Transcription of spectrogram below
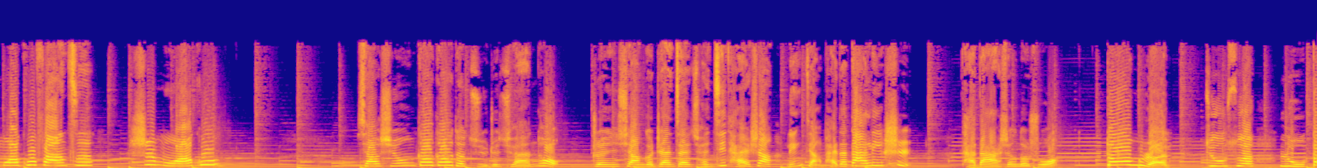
蘑菇房子是蘑菇。”小熊高高的举着拳头，真像个站在拳击台上领奖牌的大力士。他大声地说：“当然，就算鲁班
